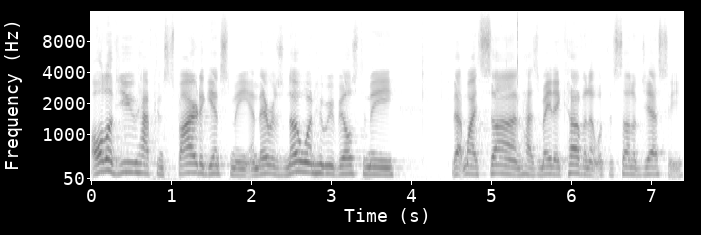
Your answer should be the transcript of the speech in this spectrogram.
All of you have conspired against me, and there is no one who reveals to me that my son has made a covenant with the son of Jesse.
